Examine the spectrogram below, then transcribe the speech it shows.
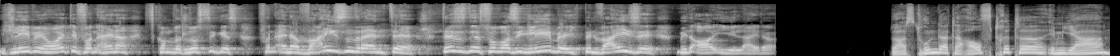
Ich lebe heute von einer, jetzt kommt was Lustiges, von einer Waisenrente. Das ist das, von was ich lebe. Ich bin weise mit AI leider. Du hast hunderte Auftritte im Jahr.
